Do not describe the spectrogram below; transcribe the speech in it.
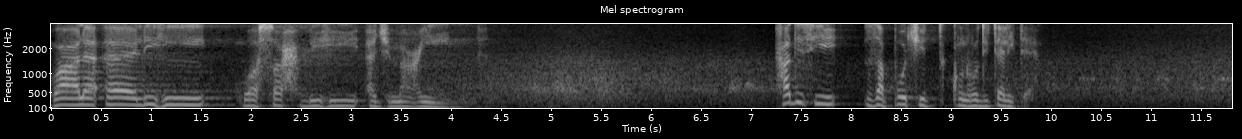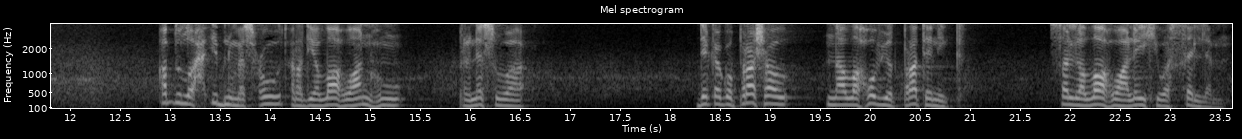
وعلى آله وصحبه أجمعين حديثي за почит кон родителите. Абдуллах ибн Мас'уд радијаллаху анху пренесува дека го прашал на Аллаховиот пратеник саллаллаху алейхи васелем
